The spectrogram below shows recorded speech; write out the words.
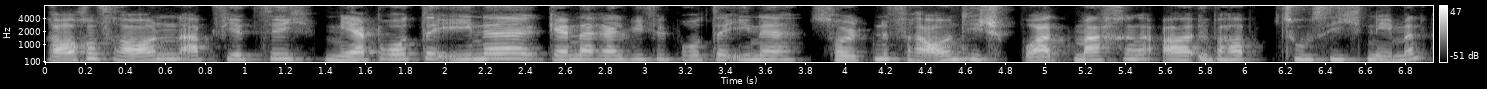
Brauchen Frauen ab 40 mehr Proteine? Generell, wie viel Proteine sollten Frauen, die Sport machen, äh, überhaupt zu sich nehmen?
